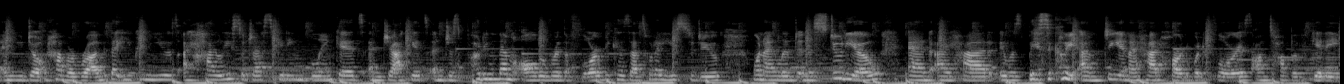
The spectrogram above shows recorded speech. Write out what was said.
and you don't have a rug that you can use, I highly suggest getting blankets and jackets and just putting them all over the floor because that's what I used to do when I lived in a studio and I had, it was was basically empty and I had hardwood floors on top of getting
